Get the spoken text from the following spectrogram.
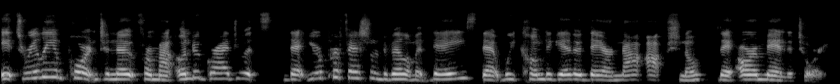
It's really important to note for my undergraduates that your professional development days that we come together, they are not optional, they are mandatory.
